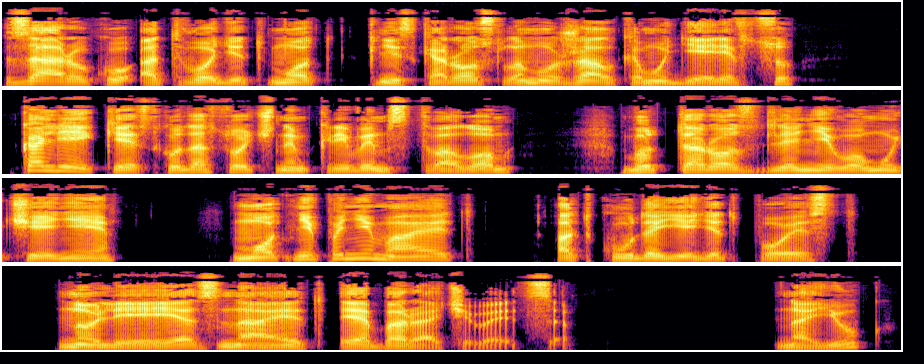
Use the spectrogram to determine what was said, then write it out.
За руку отводит мод к низкорослому жалкому деревцу, калеке с худосочным кривым стволом, будто рост для него мучение. Мот не понимает, откуда едет поезд, но Лея знает и оборачивается. На юг?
